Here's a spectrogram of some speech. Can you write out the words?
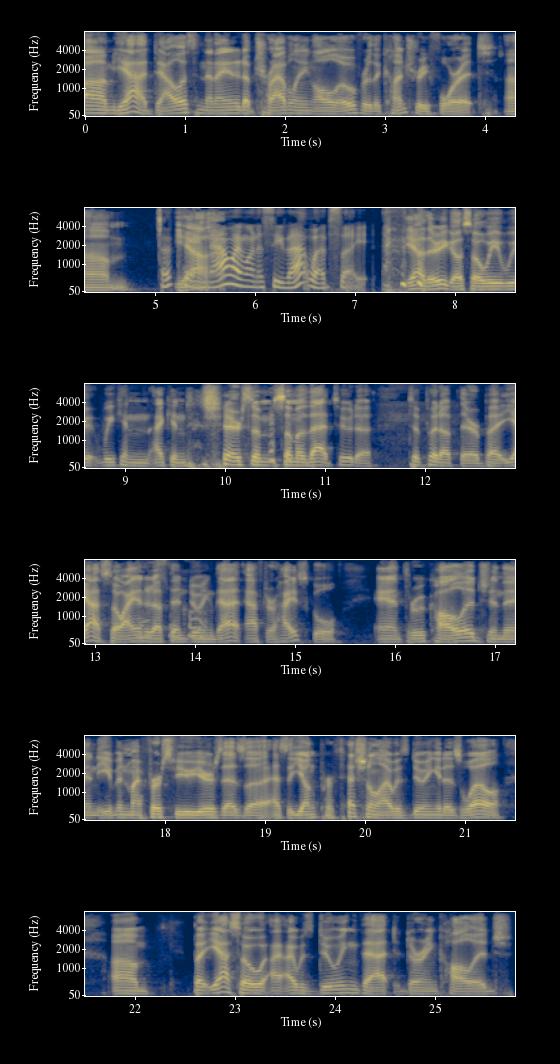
Um, yeah, Dallas, and then I ended up traveling all over the country for it. Um, Okay, Yeah. now I want to see that website. yeah, there you go. So we, we we can I can share some some of that too to to put up there. But yeah, so I ended That's up so then cool. doing that after high school and through college, and then even my first few years as a as a young professional, I was doing it as well. Um, but yeah, so I, I was doing that during college,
